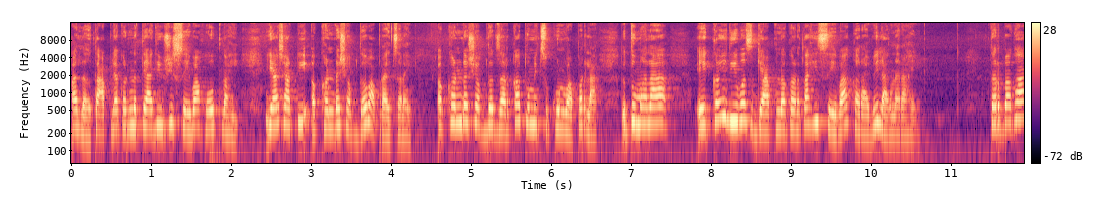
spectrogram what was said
आलं तर आपल्याकडनं त्या दिवशी सेवा होत नाही. यासाठी अखंड शब्द वापरायचा नाही. अखंड शब्द जर का तुम्ही चुकून वापरला तर तुम्हाला एकही दिवस गॅप न करता ही सेवा करावी लागणार आहे. तर बघा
